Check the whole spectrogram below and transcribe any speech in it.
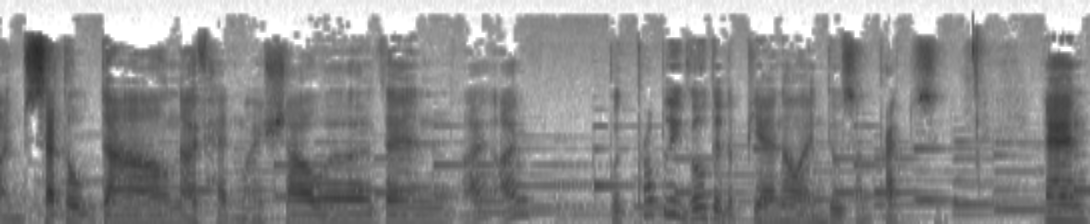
I'm settled down, I've had my shower, then I, I would probably go to the piano and do some practicing. And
